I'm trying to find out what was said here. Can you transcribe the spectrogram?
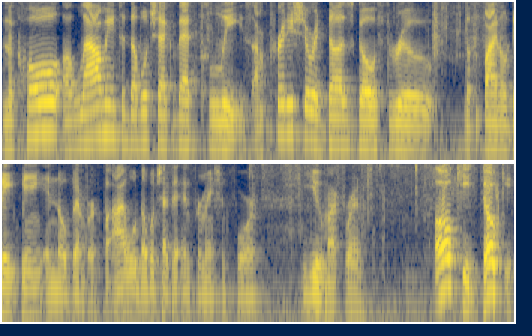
Nicole, allow me to double check that, please. I'm pretty sure it does go through the final date being in November, but I will double check that information for you, my friend. Okie dokie.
